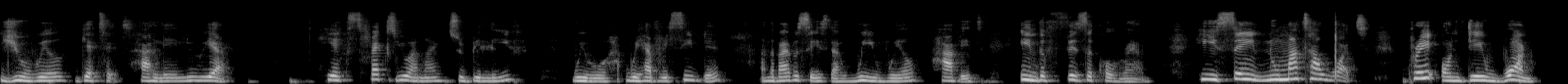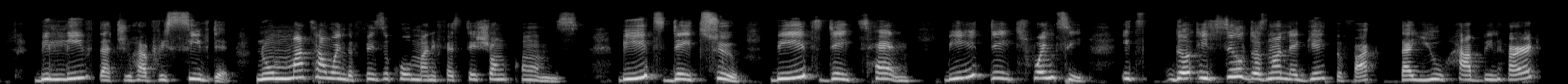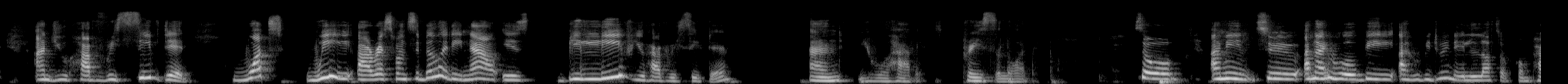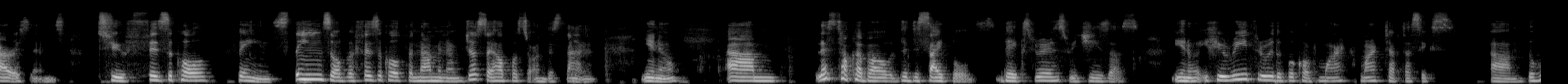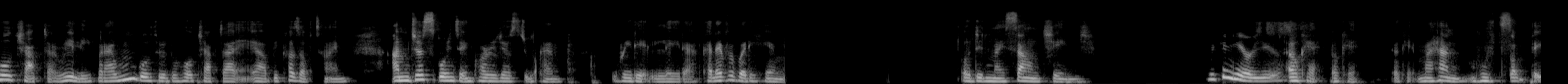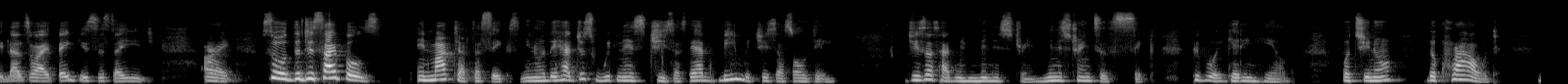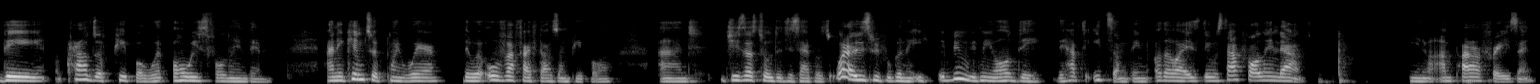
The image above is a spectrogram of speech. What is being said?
you will get it. Hallelujah. He expects you and I to believe we will we have received it and the bible says that we will have it in the physical realm he's saying no matter what pray on day 1 believe that you have received it no matter when the physical manifestation comes be it day 2 be it day 10 be it day 20 it's the it still does not negate the fact that you have been heard and you have received it what we, our responsibility now is believe you have received it and you will have it. Praise the Lord. So, I mean, to, and I will be, I will be doing a lot of comparisons to physical things, things of a physical phenomenon, just to help us to understand, you know. Um, let's talk about the disciples, the experience with Jesus. You know, if you read through the book of Mark, Mark chapter 6, um, the whole chapter, really, but I won't go through the whole chapter uh, because of time. I'm just going to encourage us to read it later. Can everybody hear me? Or did my sound change? We can hear you. Okay, okay, okay. My hand moved something. That's why. Thank you, Sister Ij. All right. So the disciples in Mark chapter 6, you know, they had just witnessed Jesus. They had been with Jesus all day. Jesus had been ministering, ministering to the sick. People were getting healed. But you know, the crowd, the crowds of people were always following them. And it came to a point where there were over 5,000 people. And Jesus told the disciples, What are these people going to eat? They've been with me all day. They have to eat something. Otherwise, they will start falling down. You know, I'm paraphrasing.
